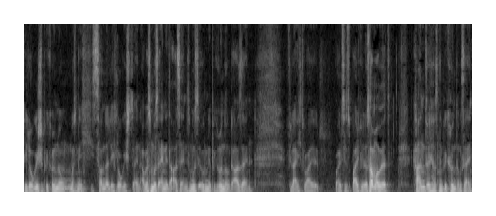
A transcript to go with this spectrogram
die logische Begründung muss nicht sonderlich logisch sein, aber es muss eine da sein. Es muss irgendeine Begründung da sein. Vielleicht, weil, weil es jetzt bald wieder Sommer wird. Kann durchaus eine Begründung sein.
